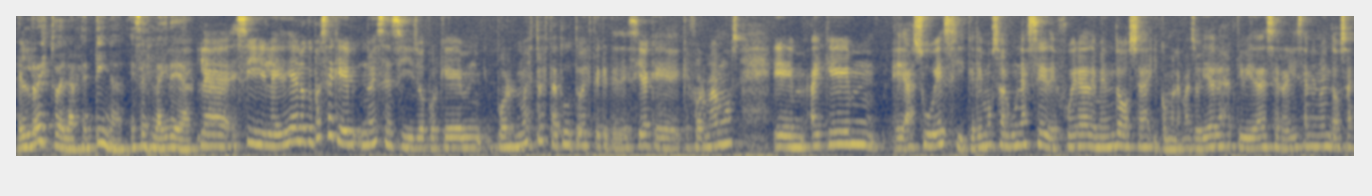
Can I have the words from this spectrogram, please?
el resto de la Argentina, esa es la idea. La, sí, la idea, lo que pasa es que no es sencillo, porque mm, por nuestro estatuto este que te decía que, formamos, em, hay que, mm, eh, a su vez, si queremos alguna sede fuera de Mendoza, y como la mayoría de las actividades se realizan en Mendoza,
